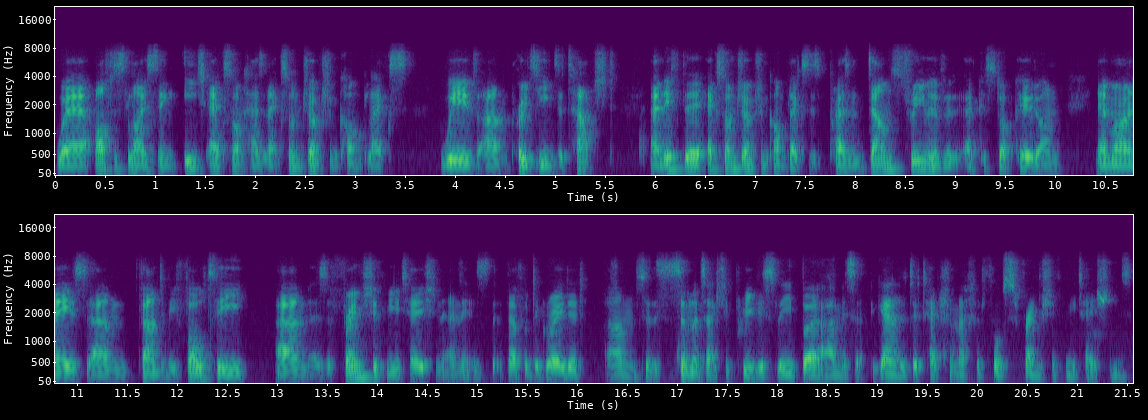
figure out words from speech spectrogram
where after slicing, each exon has an exon junction complex with um, proteins attached. And if the exon junction complex is present downstream of a stop codon, mRNA is um, found to be faulty um, as a frameshift mutation and is therefore degraded. Um, so this is similar to actually previously, but um, it's again a detection method for frameshift mutations.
